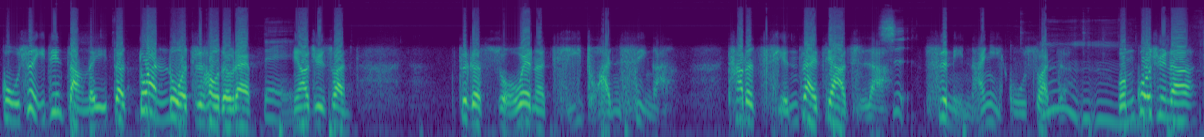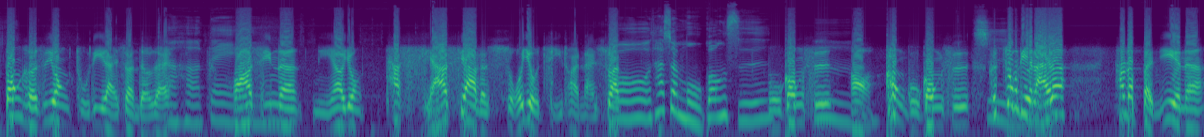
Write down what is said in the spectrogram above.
股市已经涨了一个段落之后，对不对？对。你要去算这个所谓的集团性啊，它的潜在价值啊，是是你难以估算的。嗯嗯嗯。我们过去呢，东河是用土地来算，对不对？对。华兴呢，你要用它辖下的所有集团来算。哦，它算母公司。母公司哦，控股公司。可重点来了，它的本业呢，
